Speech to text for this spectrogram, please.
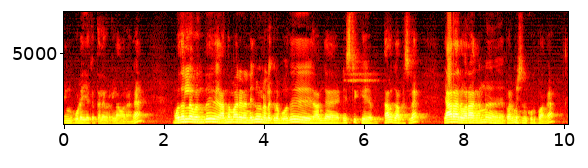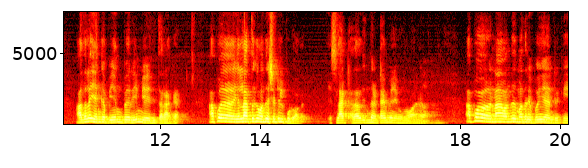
எங்கள் கூட இயக்க தலைவர்கள்லாம் வராங்க. முதல்ல வந்து அந்த மாதிரியான நிகழ்வு நடக்கிற போது அங்கே டிஸ்ட்ரிக் தாலுகா ஆஃபீஸில் யார் யார் வராங்கன்னு பர்மிஷன் கொடுப்பாங்க. அதில் எங்கள் எங்கள் பேரையும் எழுதி தராங்க. அப்போ எல்லாத்துக்கும் வந்து ஷெட்யூல் போடுவாங்க. ஸ்லாட் அதாவது இந்த டைமில் இவங்க வாங்க அப்போது நான் வந்து மதுரை போய் அன்றைக்கு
